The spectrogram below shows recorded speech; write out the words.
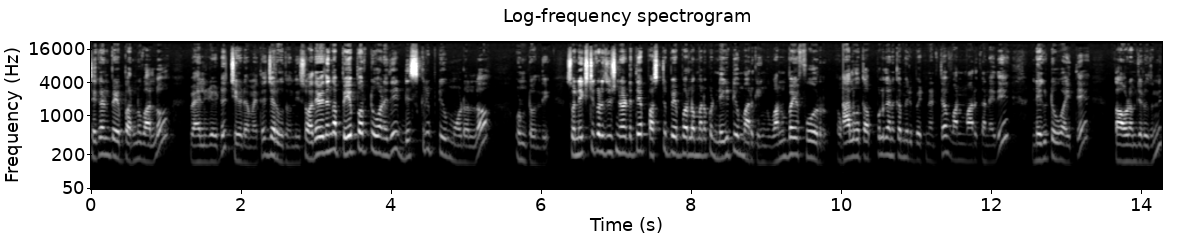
సెకండ్ పేపర్ను వాళ్ళు వ్యాలిడేట్ చేయడం అయితే జరుగుతుంది. సో అదేవిధంగా పేపర్ టూ అనేది డిస్క్రిప్టివ్ మోడల్లో ఉంటుంది. సో నెక్స్ట్ ఇక్కడ చూసినట్టయితే ఫస్ట్ పేపర్లో మనకు negative marking one by four నాలుగు తప్పులు కనుక మీరు పెట్టినట్టయితే వన్ మార్క్ అనేది నెగిటివ్ అయితే కావడం జరుగుతుంది.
